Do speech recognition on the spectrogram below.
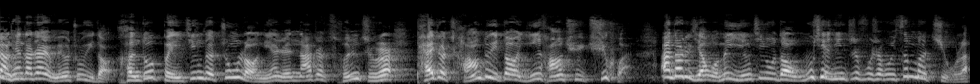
这两天大家有没有注意到，很多北京的中老年人拿着存折排着长队到银行去取款？按道理讲，我们已经进入到无现金支付社会这么久了，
